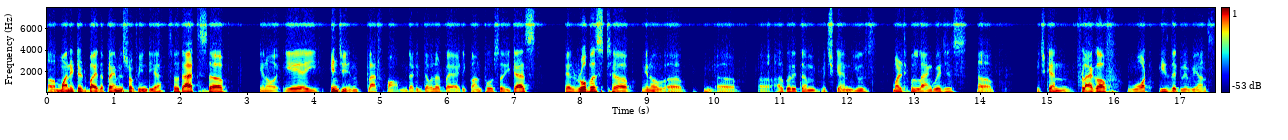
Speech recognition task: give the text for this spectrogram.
uh, monitored by the Prime Minister of India. So that's, uh, you know, AI engine platform that is developed by IIT Kanpur. So it has a robust, uh, you know, uh, algorithm which can use multiple languages, which can flag off what is the grievance,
